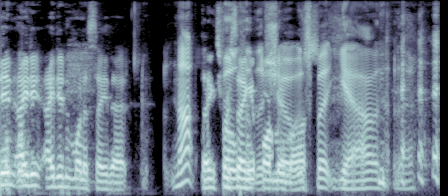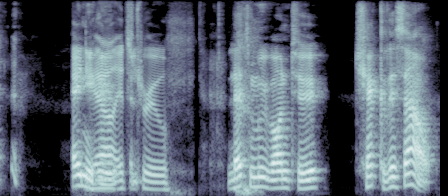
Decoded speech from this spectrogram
didn't. I didn't. I didn't want to say that. Not thanks for saying it for shows, me, but yeah. Uh, Anywho, yeah, it's true. Let's move on to check this out.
